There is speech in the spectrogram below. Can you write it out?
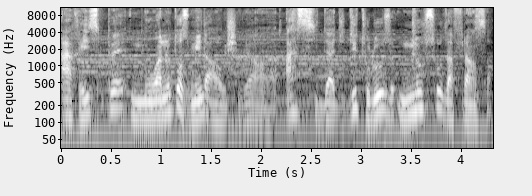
Arispe no ano 2000 ao chegar à cidade de Toulouse, no sul da França.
